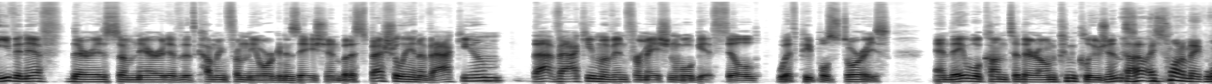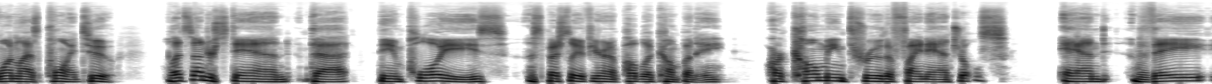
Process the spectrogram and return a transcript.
even if there is some narrative that's coming from the organization. But especially in a vacuum, that vacuum of information will get filled with people's stories and they will come to their own conclusions. I just want to make one last point, too let's understand that the employees, especially if you're in a public company, are combing through the financials and they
